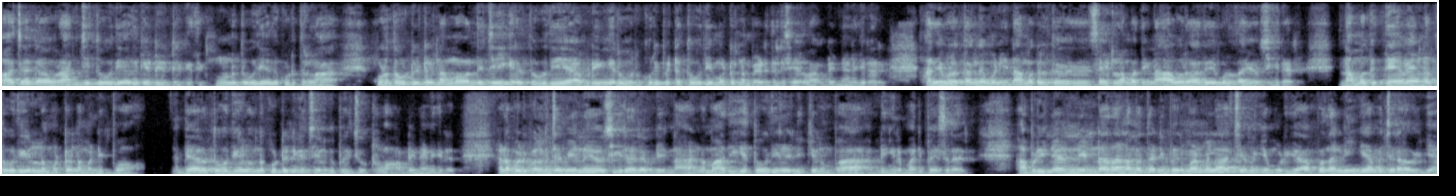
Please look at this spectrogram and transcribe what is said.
பாஜக ஒரு அஞ்சு தொகுதியாவது கேட்டுக்கிட்டு இருக்குது. மூணு தொகுதியாவது கொடுத்துடலாம். கொடுத்து விட்டுட்டு நம்ம வந்து ஜெயிக்கிற தொகுதி அப்படிங்கிற ஒரு குறிப்பிட்ட தொகுதியை மட்டும் நம்ம எடுத்துகிட்டு செய்யலாம் அப்படின்னு நினைக்கிறாரு. அதே போல் தங்கமணி நாமக்கல் சைட்லாம் பார்த்திங்கன்னா அவரும் அதே போல் தான் யோசிக்கிறார். நமக்கு தேவையான தொகுதிகளில் மட்டும் நம்ம நிற்போம் வேறு தொகுதிகள் வந்து கூட்டணி கட்சிகளுக்கு பிரித்து விட்ருவோம் அப்படின்னு நினைக்கிறாரு. எடப்பாடி பழனிசாமி என்ன யோசிக்கிறாரு அப்படின்னா நம்ம அதிக தொகுதியில் நிற்கணும்ப்பா அப்படிங்கிற மாதிரி பேசுகிறாரு அப்படி நின்றால் தான் நம்ம தனி பெரும்பான்மையில் ஆட்சி அமைக்க முடியும். அப்போ தான் நீங்கள் அமைச்சராகுவீங்க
